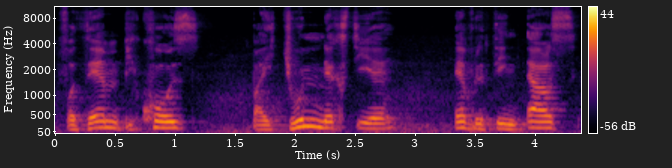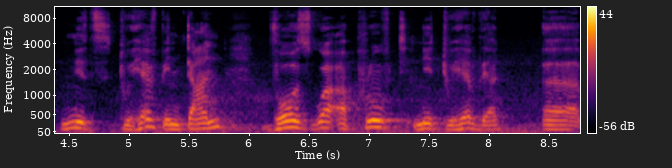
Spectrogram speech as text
for them because by June next year, everything else needs to have been done. Those who are approved need to have their uh,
